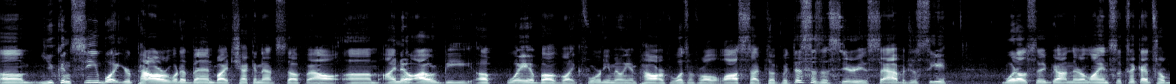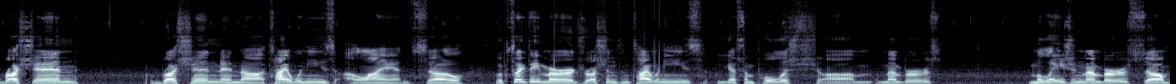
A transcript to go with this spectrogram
um, you can see what your power would have been by checking that stuff out. Um, I know I would be up way above like 40 million power if it wasn't for all the losses I took, but this is a serious savage. Let's see what else they've got in their alliance. Looks like it's a Russian, Russian and uh, Taiwanese alliance. So, looks like they merged, Russians and Taiwanese. We got some Polish um, members. Malaysian members. So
